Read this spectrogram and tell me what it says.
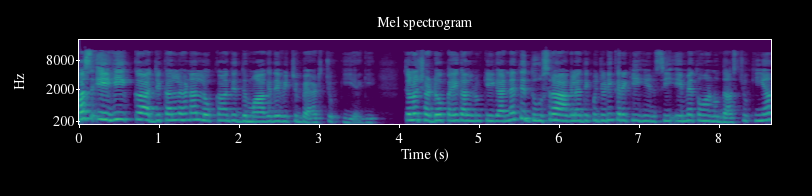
ਬਸ ਇਹੀ ਇੱਕ ਅੱਜ ਕੱਲ ਹਨਾ ਲੋਕਾਂ ਦੇ ਦਿਮਾਗ ਦੇ ਵਿੱਚ ਬੈਠ ਚੁੱਕੀ ਹੈਗੀ। ਚਲੋ ਛੱਡੋ ਪਏ ਗੱਲ ਨੂੰ ਕੀ ਕਰਨਾ, ਤੇ ਦੂਸਰਾ ਅਗਲਾ ਦੇਖੋ ਜਿਹੜੀ ਕਰੇ ਕੀ ਸੀ, ਇਹ ਮੈਂ ਤੁਹਾਨੂੰ ਦੱਸ ਚੁੱਕੀ ਆ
